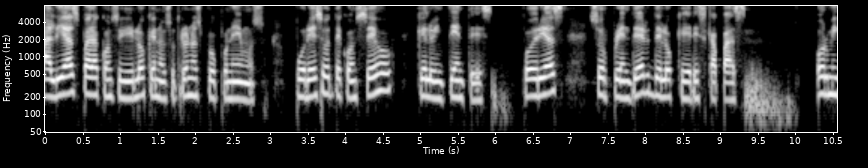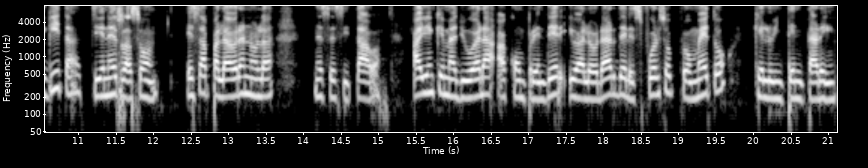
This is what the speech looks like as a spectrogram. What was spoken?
aliadas para conseguir lo que nosotros nos proponemos. Por eso te aconsejo que lo intentes podrías sorprender de lo que eres capaz. Hormiguita, tienes razón. Esa palabra no la necesitaba. Alguien que me ayudara a comprender y valorar del esfuerzo, prometo que lo intentaré.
